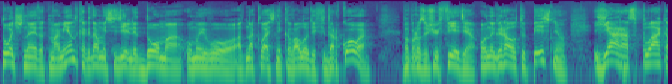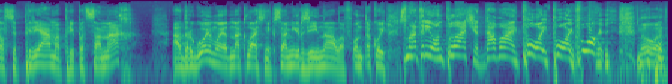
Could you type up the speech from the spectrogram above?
точно этот момент, когда мы сидели дома у моего одноклассника Володи Федоркова, по прозвищу Федя, он играл эту песню, я расплакался прямо при пацанах – а другой мой одноклассник, Самир Зейналов, он такой, смотри, он плачет, давай, пой, пой, пой. Ну вот.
